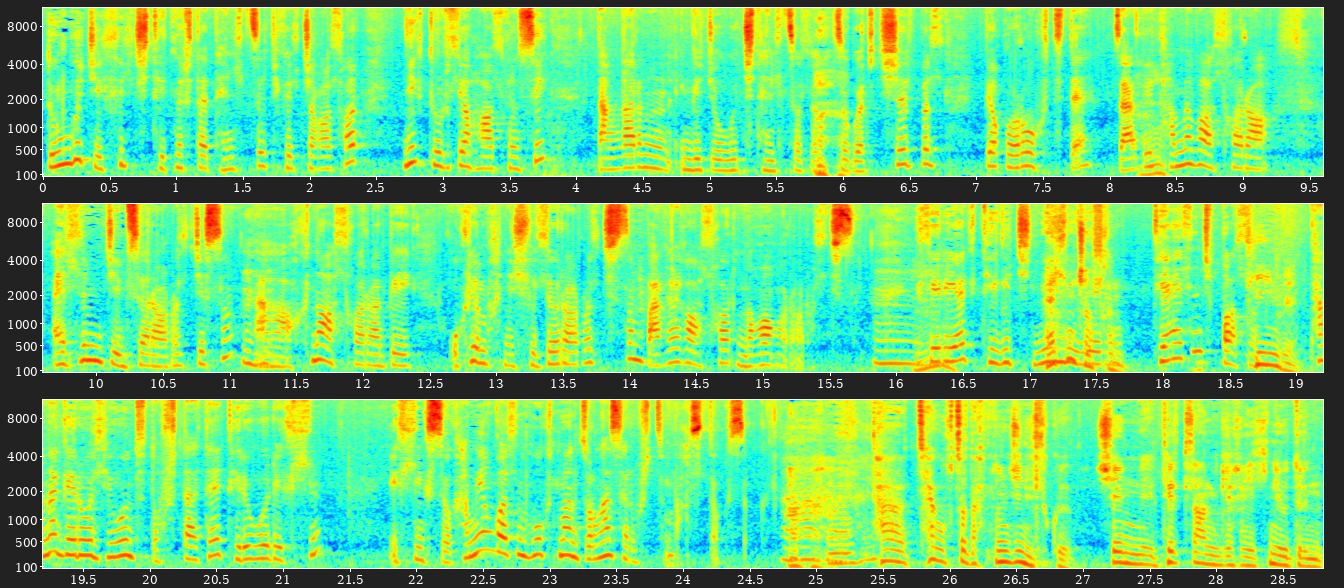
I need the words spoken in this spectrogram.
дөнгөж ихэлж тэд нартай танилцаж эхэлж байгаа болохоор нэг төрлийн хоол хүнсийг дангаар нь ингэж өгөж танилцуулах зүгээр. Жишээлбэл би 3 хүүхэдтэй за би томьёогоо болохоор алим жимсээр оруулж исэн. А охиноо болохоор би өхрийн махны шүлөөр оруулж исэн. Багыгаа болохоор ногоогоор оруулж исэн. Тэгэхээр яг тэгж нэгээр тий алин ч болно. Танаа гэрүүл юунд дуртай те тэрүүгээр эхлэн эхлэн гэсэн үг. Хамгийн гол нь хүүхд маань 6 сар хүрсэн байх хэрэгтэй гэсэн үг. Та цаг хугацаанд автомжийн хэлэхгүй юу? Жишээ нь тэр 7 хоногийнхаа эхний өдөр нь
